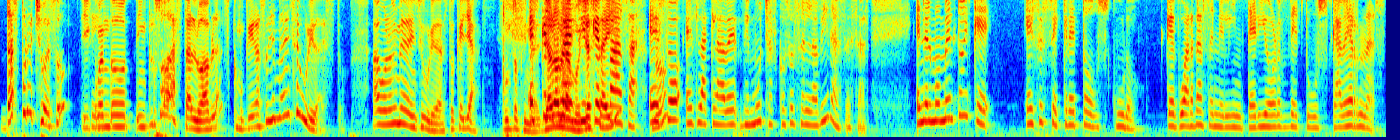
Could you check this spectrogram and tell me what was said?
das por hecho eso, y cuando incluso hasta lo hablas, como que digas, oye, me da inseguridad esto. Ah, bueno, a mí me da inseguridad esto, que ya, punto final. Es que ya lo hablamos, ya qué pasa. Eso es la clave de muchas cosas en la vida, César. En el momento en que ese secreto oscuro que guardas en el interior de tus cavernas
